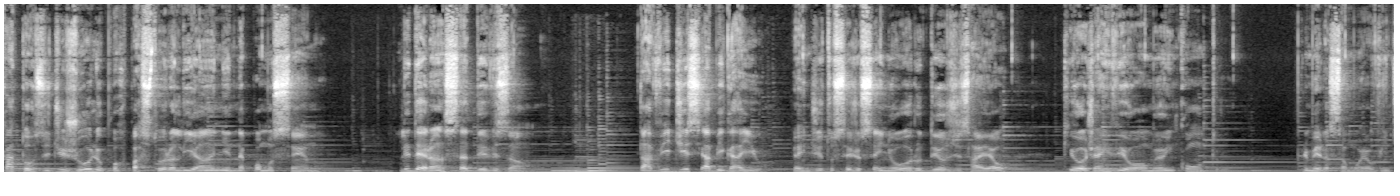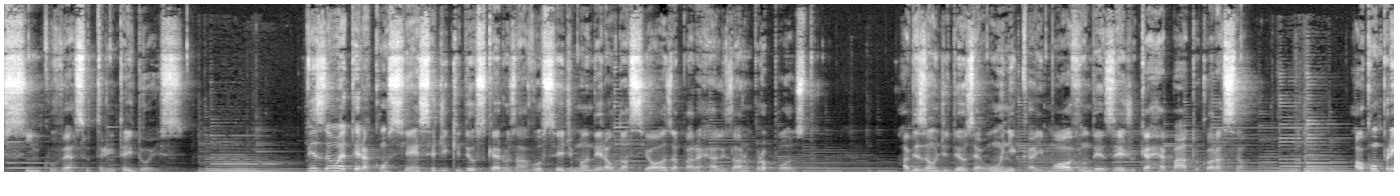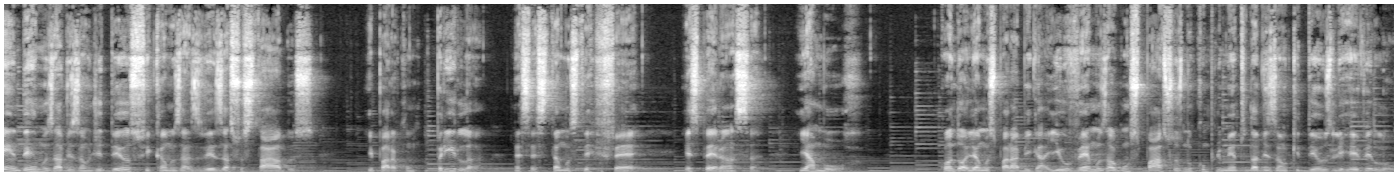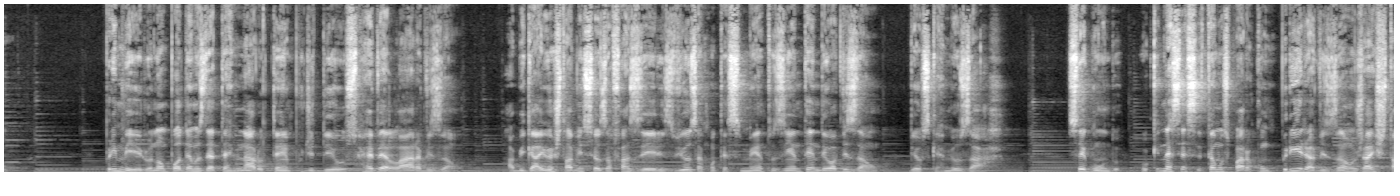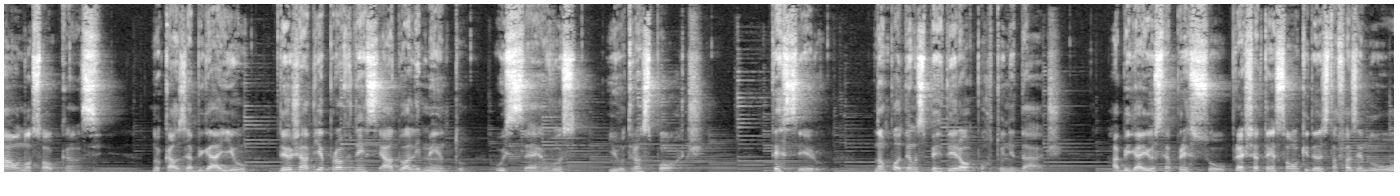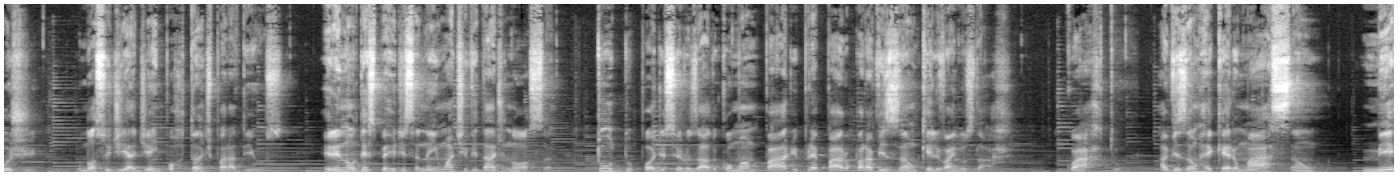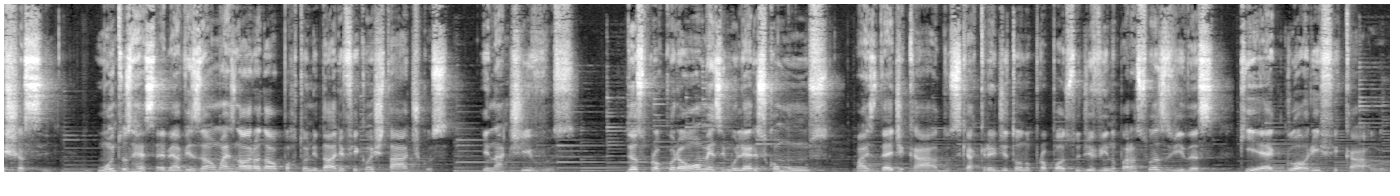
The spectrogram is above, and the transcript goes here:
14 de julho por pastora Liane Nepomuceno. Liderança de visão. Davi disse a Abigail: Bendito seja o Senhor, o Deus de Israel, que hoje a enviou ao meu encontro. 1 Samuel 25, verso 32. Visão é ter a consciência de que Deus quer usar você de maneira audaciosa para realizar um propósito. A visão de Deus é única e move um desejo que arrebata o coração. Ao compreendermos a visão de Deus, ficamos às vezes assustados, e para cumpri-la, necessitamos ter fé, esperança e amor. Quando olhamos para Abigail, vemos alguns passos no cumprimento da visão que Deus lhe revelou. Primeiro, não podemos determinar o tempo de Deus revelar a visão. Abigail estava em seus afazeres, viu os acontecimentos e entendeu a visão. Deus quer me usar. Segundo, o que necessitamos para cumprir a visão já está ao nosso alcance. No caso de Abigail, Deus já havia providenciado o alimento, os servos e o transporte. Terceiro, não podemos perder a oportunidade. Abigail se apressou. Preste atenção ao que Deus está fazendo hoje. O nosso dia a dia é importante para Deus. Ele não desperdiça nenhuma atividade nossa. Tudo pode ser usado como amparo e preparo para a visão que Ele vai nos dar. Quarto, a visão requer uma ação. Mexa-se. Muitos recebem a visão, mas na hora da oportunidade ficam estáticos, inativos. Deus procura homens e mulheres comuns, mas dedicados, que acreditam no propósito divino para suas vidas, que é glorificá-lo.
